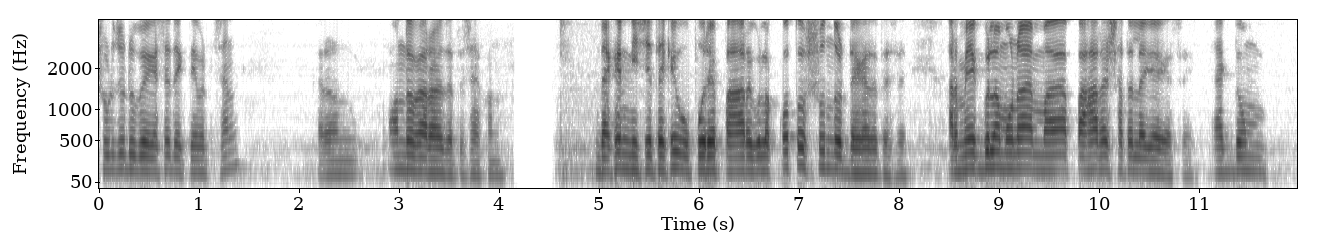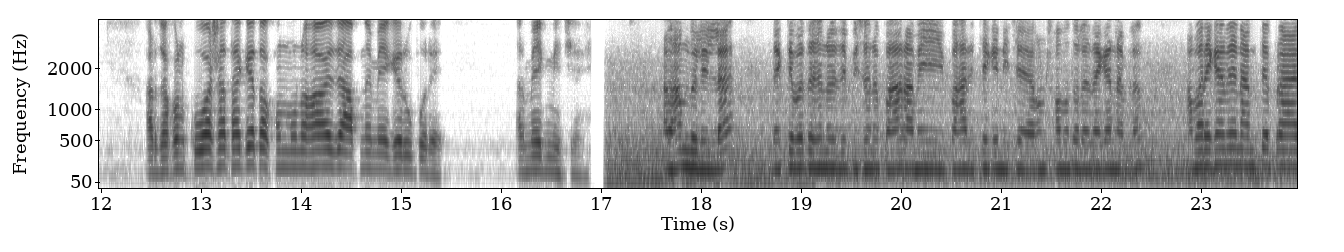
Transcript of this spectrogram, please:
সূর্য ডুবে গেছে, দেখতে পাচ্ছেন কারণ অন্ধকার হয়ে যেতেছে এখন। দেখেন, নিচে থেকে উপরে পাহাড়গুলো কত সুন্দর দেখা যেতেছে আর মেঘগুলো মনে হয় পাহাড়ের সাথে লেগে গেছে, একদম। আর যখন কুয়াশা থাকে তখন মনে হয় যে আপনি মেঘের উপরে আর মেঘ নিচে। আলহামদুলিল্লাহ, দেখতে পাচ্ছেন ওই যে পিছনে পাহাড়, আমি পাহাড়ি থেকে নিচে এখন সমতলে জায়গায় নামলাম। আমার এখানে নামতে প্রায়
